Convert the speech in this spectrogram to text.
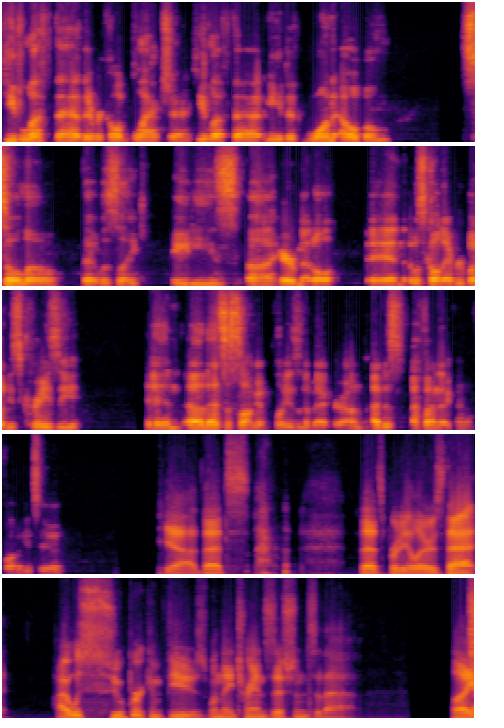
he left that. They were called Blackjack. He left that, and he did one album solo that was like '80s uh, hair metal, and it was called Everybody's Crazy. and uh, that's a song that plays in the background. I just I find that kind of funny too. Yeah, that's that's pretty hilarious. That I was super confused when they transitioned to that. Like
